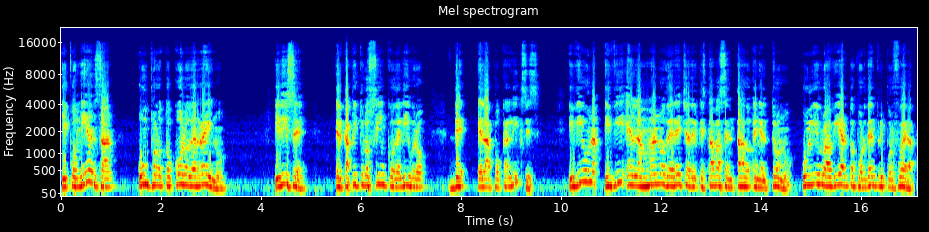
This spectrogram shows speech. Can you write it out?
y comienza un protocolo de reino. Y dice el capítulo 5 del libro de el Apocalipsis, y vi una y vi en la mano derecha del que estaba sentado en el trono un libro abierto por dentro y por fuera,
